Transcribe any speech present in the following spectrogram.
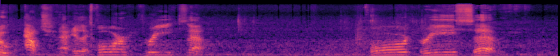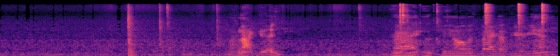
Oh, ouch. Is a four, three, seven. Four, three, seven. not good. All right, we'll clean all this back up here again.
